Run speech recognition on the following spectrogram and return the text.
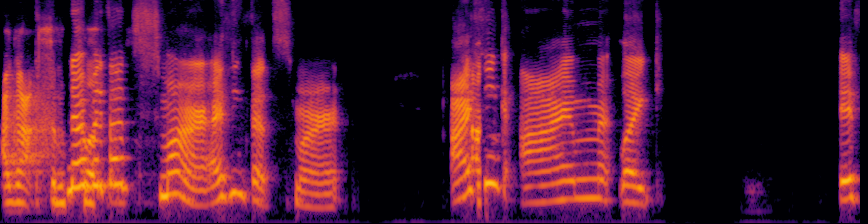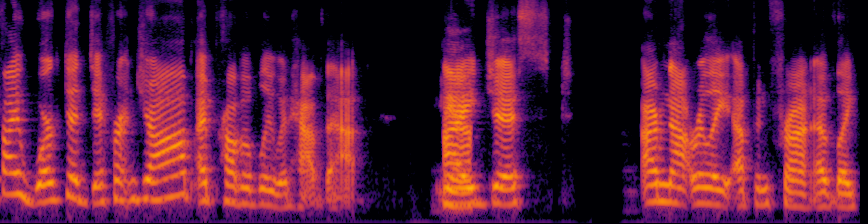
I got some No, clothes. but that's smart. I think that's smart. I think I'm like, if I worked a different job, I probably would have that. I just, I'm not really up in front of like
